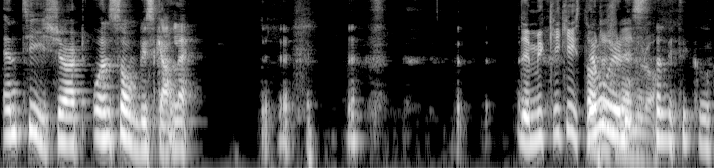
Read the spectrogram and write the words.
en t-shirt och en zombieskalle. Det är mycket Det Kickstarter vore för dig nu då. lite coolt.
